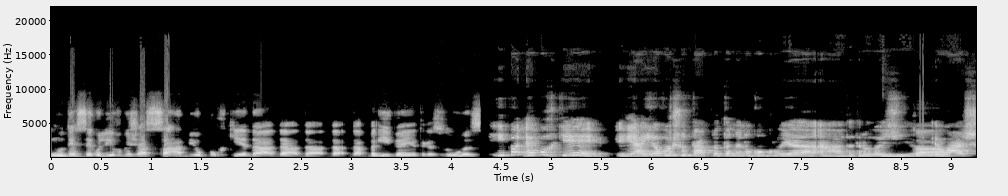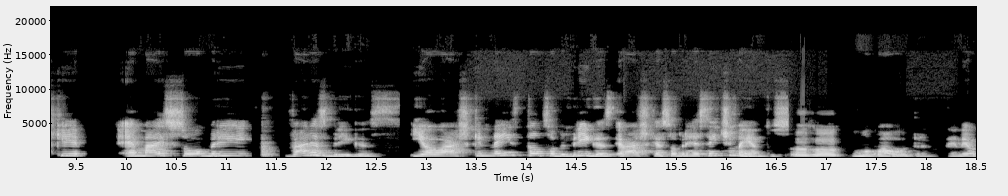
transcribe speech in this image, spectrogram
no terceiro livro já sabe o porquê da, da, da, da, da briga entre as duas? E é porque, e aí eu vou chutar porque eu também não concluí a, a tetralogia. Tá. Eu acho que é mais sobre várias brigas. E eu acho que nem tanto sobre brigas, eu acho que é sobre ressentimentos, Aham. uma com a outra, entendeu?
